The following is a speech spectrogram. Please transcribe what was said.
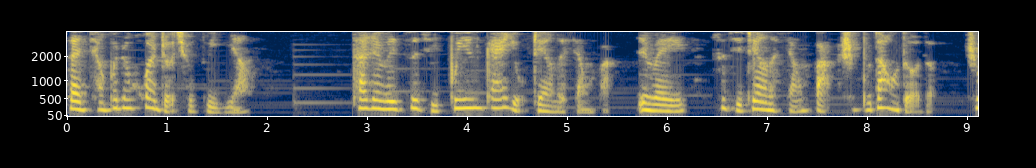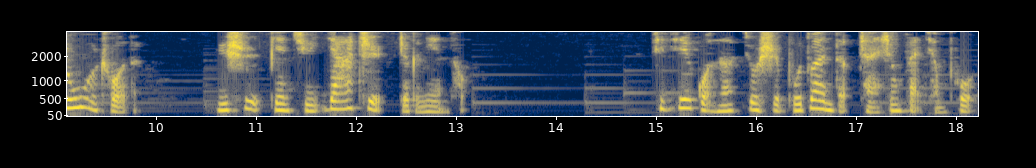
但强迫症患者却不一样，他认为自己不应该有这样的想法，认为。自己这样的想法是不道德的，是龌龊的，于是便去压制这个念头，其结果呢，就是不断的产生反强迫，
